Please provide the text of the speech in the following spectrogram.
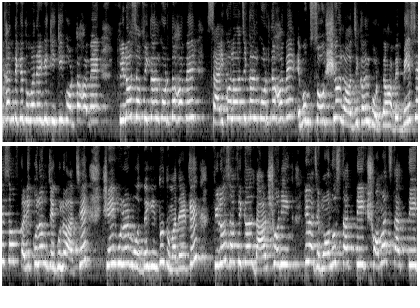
এখান থেকে তোমাদেরকে কি কি করতে হবে? ফিলোসফিক্যাল করতে হবে সাইকোলজিক্যাল করতে হবে এবং সোশিওলজিক্যাল করতে হবে। বেসিস অফ কারিকুলাম যেগুলো আছে, সেইগুলোর মধ্যে কিন্তু তোমাদেরকে ফিলোসফিক্যাল দার্শনিক, ঠিক আছে, মনস্তাত্ত্বিক, সমাজতাত্ত্বিক,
